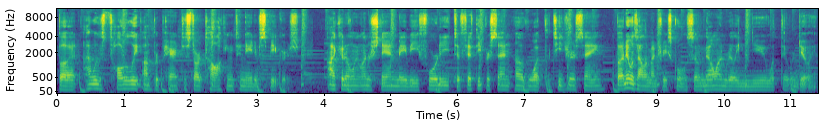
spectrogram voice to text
But I was totally unprepared to start talking to native speakers. I could only understand maybe 40 to 50% of what the teacher is saying, but it was elementary school, so no one really knew what they were doing.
